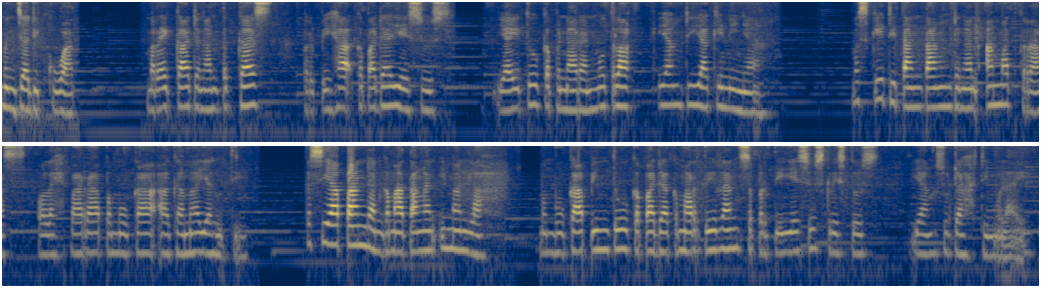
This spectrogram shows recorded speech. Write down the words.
menjadi kuat. Mereka dengan tegas berpihak kepada Yesus yaitu kebenaran mutlak yang diyakininya. Meski ditantang dengan amat keras oleh para pemuka agama Yahudi, kesiapan dan kematangan imanlah membuka pintu kepada kemartiran seperti Yesus Kristus yang sudah dimulai.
